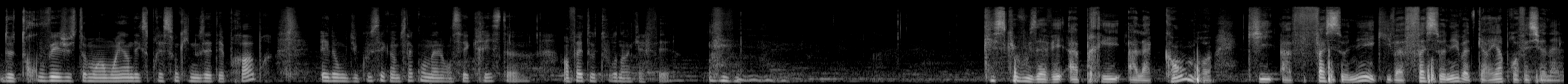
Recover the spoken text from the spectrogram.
de, trouver justement un moyen d'expression qui nous était propre. Et donc, du coup, c'est comme ça qu'on a lancé Christ, en fait, autour d'un café. Qu'est-ce que vous avez appris à la Cambre qui a façonné et qui va façonner votre carrière professionnelle?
